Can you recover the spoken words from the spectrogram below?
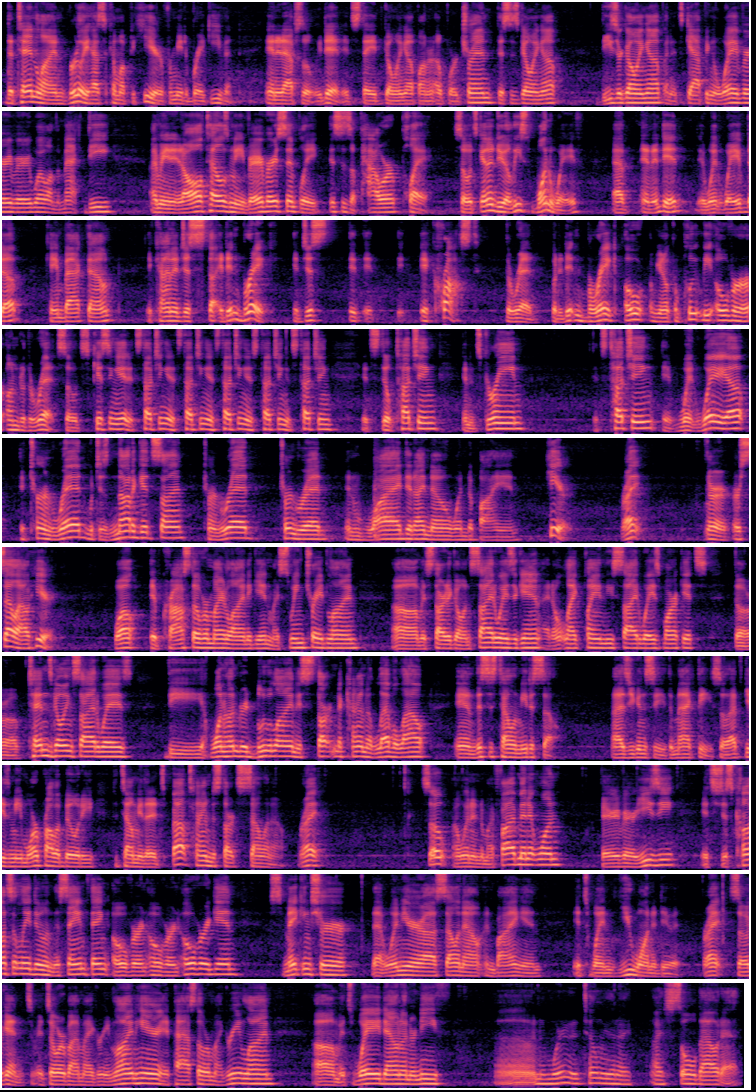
the 10 line really has to come up to here for me to break even. And it absolutely did. It stayed going up on an upward trend. This is going up. These are going up, and it's gapping away very, very well on the MACD. I mean, it all tells me very, very simply this is a power play. So it's going to do at least one wave, at, and it did. It went waved up, came back down. It kind of just stu- it didn't break. It just it, it it it crossed the red, but it didn't break over, you know, completely over or under the red. So it's kissing it, it's touching it, it's touching it, it's touching it, it's touching, it's touching, it's still touching, and it's green. It's touching. It went way up. It turned red, which is not a good sign. Turned red, turned red, and why did I know when to buy in here, right? Or or sell out here? Well, it crossed over my line again, my swing trade line. Um, it started going sideways again. I don't like playing these sideways markets. The uh, 10's going sideways. The 100 blue line is starting to kind of level out, and this is telling me to sell, as you can see, the MACD. So that gives me more probability to tell me that it's about time to start selling out, right? So I went into my five minute one. Very, very easy. It's just constantly doing the same thing over and over and over again. Just making sure that when you're uh, selling out and buying in, it's when you want to do it, right? So again, it's, it's over by my green line here. It passed over my green line. Um, it's way down underneath. Uh, and where did it tell me that I, I sold out at?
